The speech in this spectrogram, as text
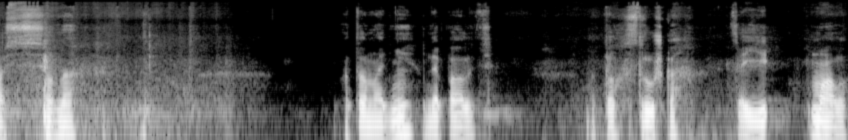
Ось вона. А то на дні, де палець. А то стружка. Це її мало.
